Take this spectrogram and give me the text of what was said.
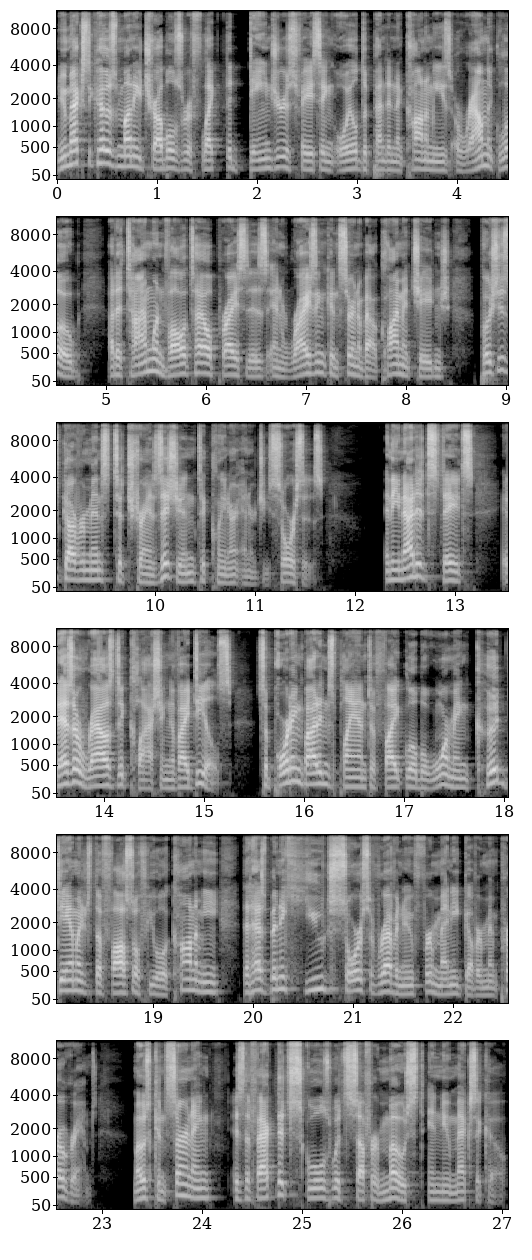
New Mexico's money troubles reflect the dangers facing oil dependent economies around the globe at a time when volatile prices and rising concern about climate change pushes governments to transition to cleaner energy sources. In the United States, it has aroused a clashing of ideals. Supporting Biden's plan to fight global warming could damage the fossil fuel economy that has been a huge source of revenue for many government programs. Most concerning is the fact that schools would suffer most in New Mexico.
